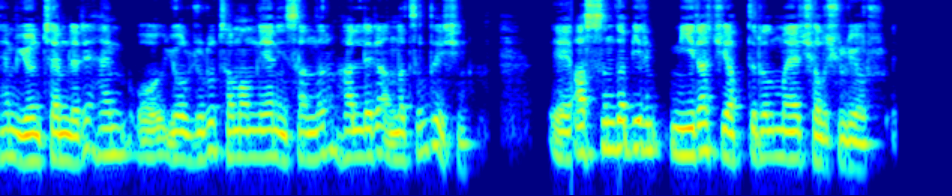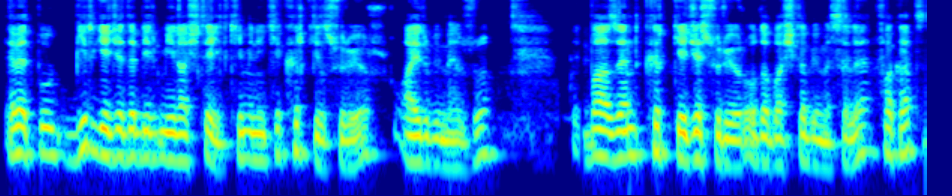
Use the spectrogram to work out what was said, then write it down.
hem yöntemleri hem o yolculuğu tamamlayan insanların halleri anlatıldığı için e, aslında bir miraç yaptırılmaya çalışılıyor. Evet bu bir gecede bir miraç değil. Kimininki 40 yıl sürüyor. Ayrı bir mevzu. Bazen 40 gece sürüyor. O da başka bir mesele. Fakat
